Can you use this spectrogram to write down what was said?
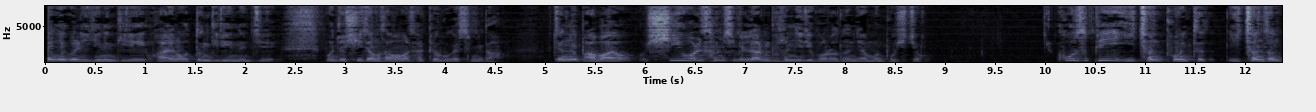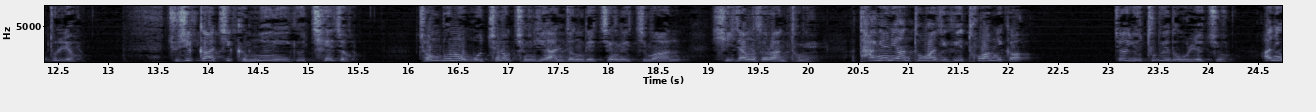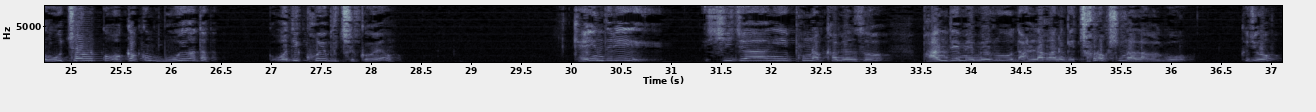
패닉을 이기는 길이 과연 어떤 길이 있는지 먼저 시장 상황을 살펴보겠습니다. 저는 봐봐요. 10월 30일 날 무슨 일이 벌어졌는지 한번 보시죠. 코스피 2000포인트, 2000선 뚫려. 주식가치 금융위기 최저. 정부는 5천억 증시 안정대책 냈지만 시장선은 안 통해. 당연히 안 통하지. 그게 통합니까? 제가 유튜브에도 올렸죠. 아니 5천억 갖고 뭐에 갖다 어디 코에 붙일 거예요? 개인들이 시장이 폭락하면서 반대 매매로 날아가는 게 천억씩 날아가고 그죠?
